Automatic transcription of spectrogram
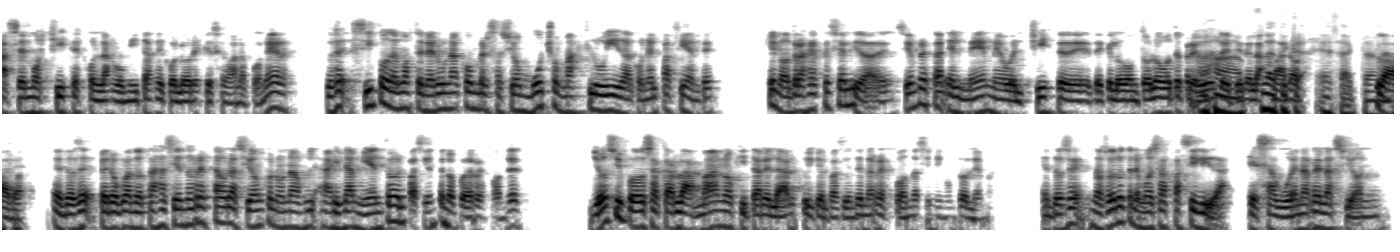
hacemos chistes con las gomitas de colores que se van a poner. Entonces sí podemos tener una conversación mucho más fluida con el paciente que en otras especialidades. Siempre está el meme o el chiste de, que el odontólogo te pregunta y tiene las manos. Exactamente. Claro. Entonces, pero cuando estás haciendo restauración con un aislamiento, el paciente no puede responder. Yo sí puedo sacar las manos, quitar el arco y que el paciente me responda sin ningún problema. Entonces, nosotros tenemos esa facilidad, esa buena relación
